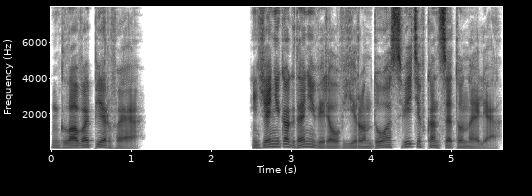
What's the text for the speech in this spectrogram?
Глава первая. Я никогда не верил в ерунду о свете в конце туннеля.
